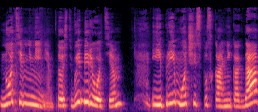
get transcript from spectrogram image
но тем не менее. То есть вы берете и при мочеиспускании, когда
